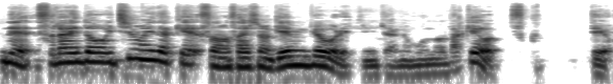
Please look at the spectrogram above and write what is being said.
でスライドを1枚だけ、その最初の原病歴みたいなものだけを作ってよ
